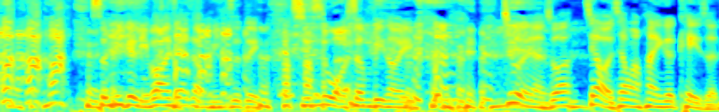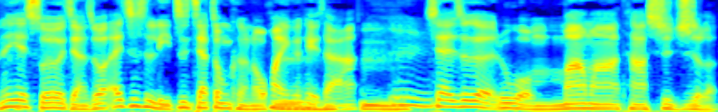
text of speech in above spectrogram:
生病一个礼拜忘记了叫名字，对，其实我生病而已。就有人说叫我再换一个 case，那些所有讲说，哎，这是理智加中肯了，我换一个 case 啊。嗯嗯现在这个如果妈妈她失智了。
